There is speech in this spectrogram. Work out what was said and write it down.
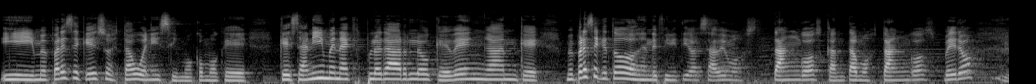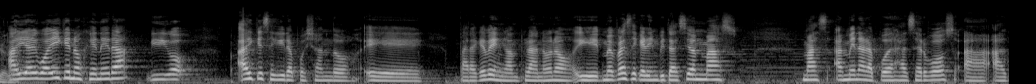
y me parece que eso está buenísimo, como que, que se animen a explorarlo, que vengan, que me parece que todos en definitiva sabemos tangos, cantamos tangos, pero Bien. hay algo ahí que nos genera, y digo, hay que seguir apoyando eh, para que vengan, Fran, ¿o no? Y me parece que la invitación más, más amena la puedes hacer vos a, a-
